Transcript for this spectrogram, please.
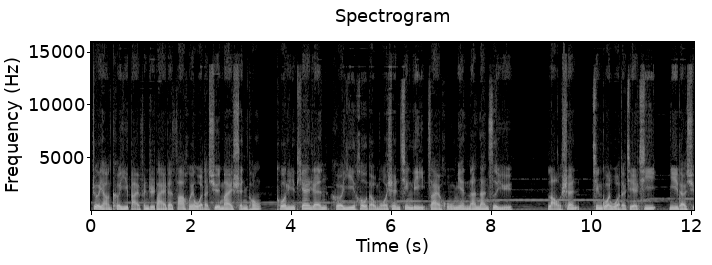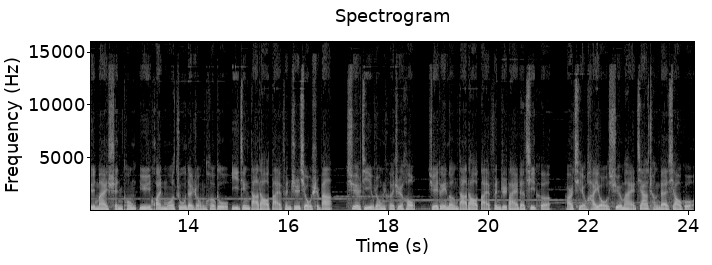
这样可以百分之百的发挥我的血脉神通，脱离天人合一后的魔圣静力，在湖面喃喃自语：“老圣，经过我的解析，你的血脉神通与幻魔珠的融合度已经达到百分之九十八，血迹融合之后。”绝对能达到百分之百的契合，而且还有血脉加成的效果。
